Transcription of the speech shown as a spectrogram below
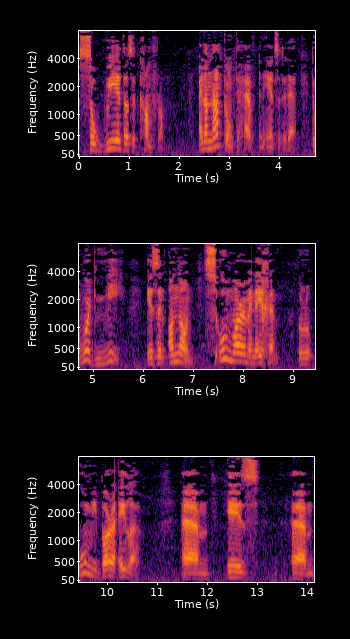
so where does it come from? And I'm not going to have an answer to that. The word me is an unknown. Um, is, um,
